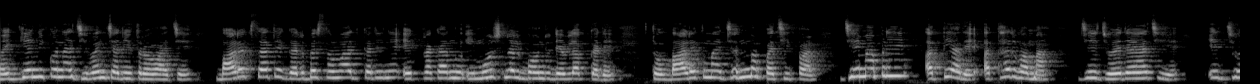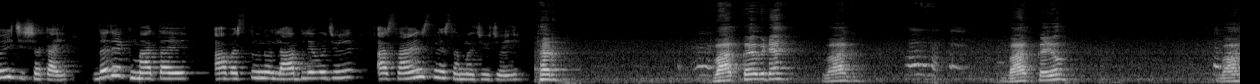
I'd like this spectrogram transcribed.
વૈજ્ઞાનિકોના જીવન ચરિત્રો વાંચે. બાળક સાથે ગર્ભ સંવાદ કરીને એક પ્રકારનું ઇમોશનલ બોન્ડ ડેવલપ કરે. તો બાળકમાં જન્મ પછી પણ જેમ આપણે અત્યારે અથર્વમાં જે જોઈ રહ્યા છીએ, એ જોઈ જ શકાય. દરેક માતાએ આ વસ્તુનો લાભ લેવો જોઈએ, આ સાયન્સને સમજવું જોઈએ. અથર વાઘ કયો બેટા? વાઘ. વાઘ કયો? વાઘ.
